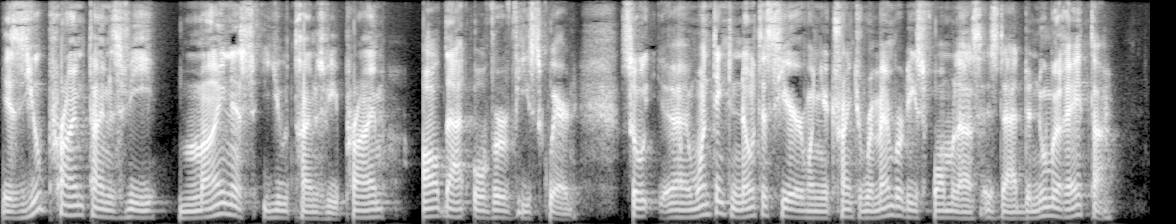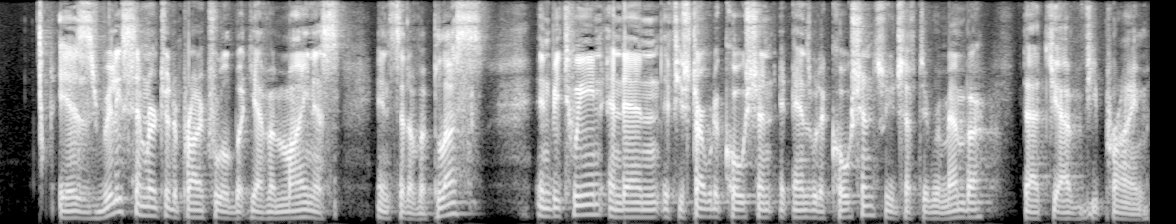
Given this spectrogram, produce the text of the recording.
is u prime times v minus u times v prime all that over v squared. So uh, one thing to notice here when you're trying to remember these formulas is that the numerator is really similar to the product rule, but you have a minus instead of a plus in between. And then if you start with a quotient, it ends with a quotient. So you just have to remember that you have v prime.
